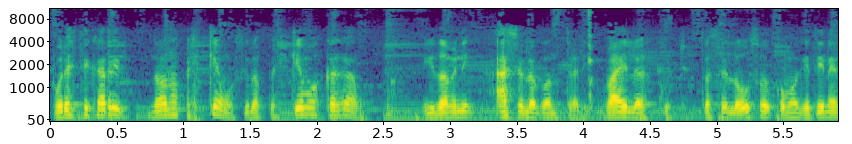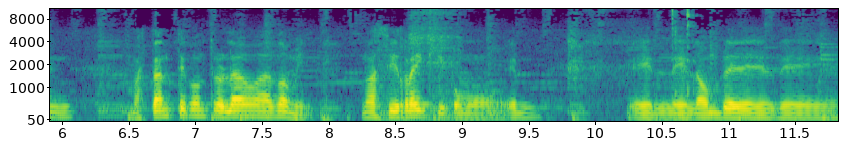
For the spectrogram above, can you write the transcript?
por este carril, no nos pesquemos, si los pesquemos cagamos. Y Dominic hace lo contrario, va y lo escucha. Entonces lo uso como que tienen bastante controlado a Dominic, no así Rey, que como el, el, el hombre de, de-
